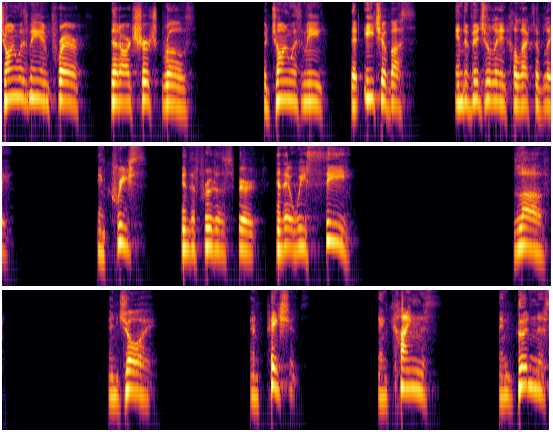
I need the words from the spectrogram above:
join with me in prayer that our church grows. But join with me that each of us, individually and collectively, increase in the fruit of the Spirit and that we see love and joy and patience and kindness and goodness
